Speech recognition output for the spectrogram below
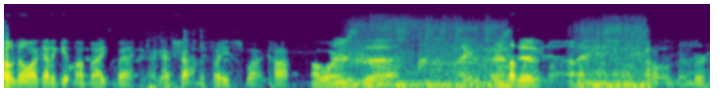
Oh no, I gotta get my bike back. I got shot in the face by a cop. Oh, where's the... Like, where's I'll the let you know. thing? I don't remember.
